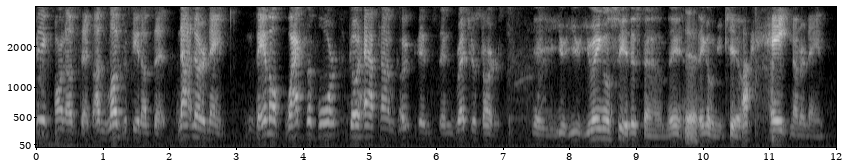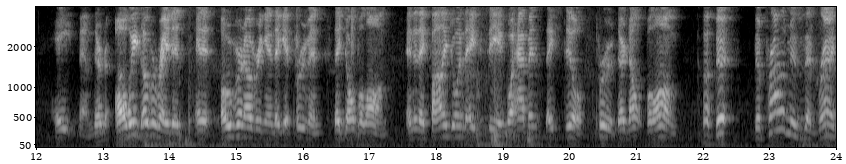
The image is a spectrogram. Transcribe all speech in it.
big on upsets. I'd love to see an upset. Not Notre Dame. Bama, wax the floor, go to halftime, go and, and rest your starters. Yeah, you, you you ain't gonna see it this time. They Yeah. they gonna get killed. I hate Notre Dame. Hate them. They're always overrated, and it over and over again they get proven they don't belong. And then they finally join the ACC, and what happens? They still prove they don't belong. The, the problem is that Brian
